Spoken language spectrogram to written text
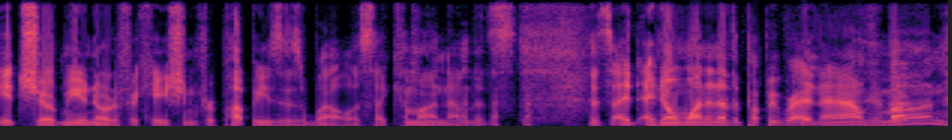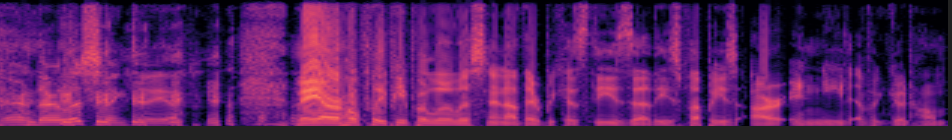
it showed me a notification for puppies as well. It's like, come on now, that's that's I, I don't want another puppy right now. Come they're, on, They're, they're listening to you. they are hopefully people who are listening out there because these uh, these puppies are in need of a good home.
